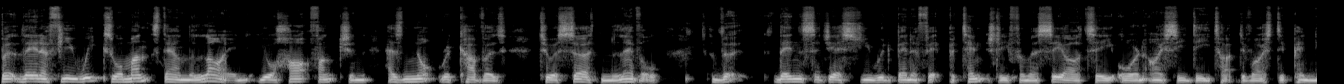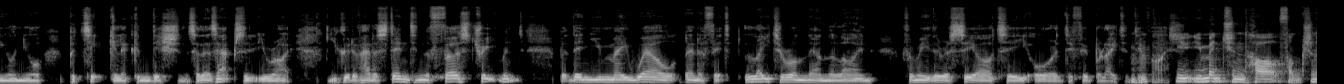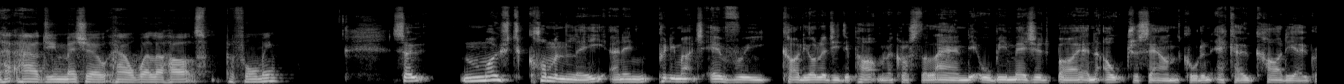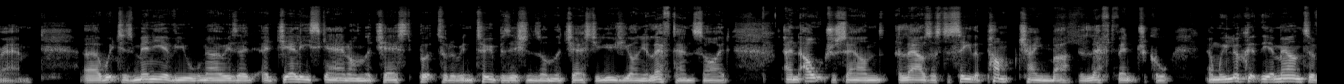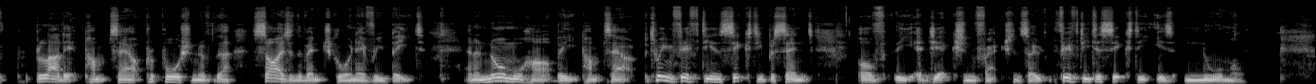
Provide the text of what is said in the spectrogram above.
But then a few weeks or months down the line, your heart function has not recovered to a certain level that then suggests you would benefit potentially from a CRT or an ICD type device, depending on your particular condition. So that's absolutely right. You could have had a stent in the first treatment, but then you may well benefit later on down the line from either a CRT or a defibrillator mm-hmm. device. You, you, mentioned heart function. How, how do you measure how well a heart's performing? So most commonly, and in pretty much every cardiology department across the land, it will be measured by an ultrasound called an echocardiogram. Uh, which, as many of you will know, is a, a, jelly scan on the chest, put sort of in two positions on the chest. You're usually on your left hand side. And ultrasound allows us to see the pump chamber, the left ventricle, and we look at the amount of blood it pumps out, proportion of the size of the ventricle in every beat. And a normal heartbeat pumps out between 50 and 60% of the ejection fraction. So 50 to 60 is normal.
